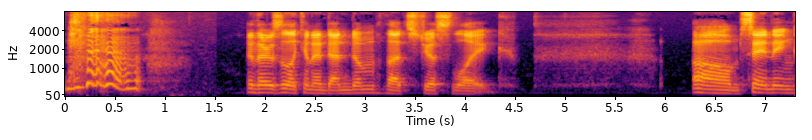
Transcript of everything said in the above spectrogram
And there's like an addendum that's just like um standing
